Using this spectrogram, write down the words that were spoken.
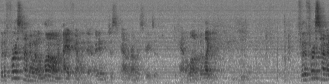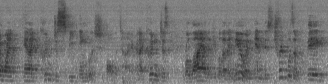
for the first time I went alone, I had family there. I didn't just kind of run the streets of Japan alone. But like, for the first time I went and I couldn't just speak English all the time. And I couldn't just rely on the people that I knew. And, and this trip was a big,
